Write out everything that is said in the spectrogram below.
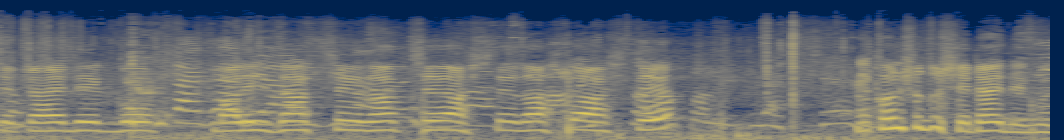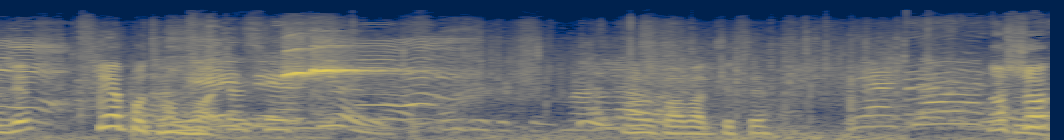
সেটাই দেখব। বালিশ যাচ্ছে যাচ্ছে, আসতে যাচ্ছে, আসতে। এখন শুধু সেটাই দেখব যে কে প্রথম হয়। দর্শক,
